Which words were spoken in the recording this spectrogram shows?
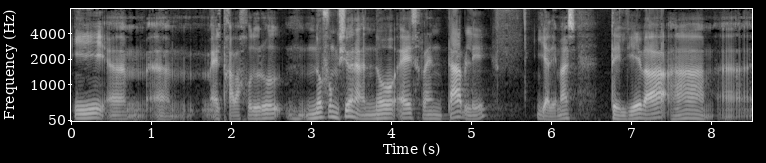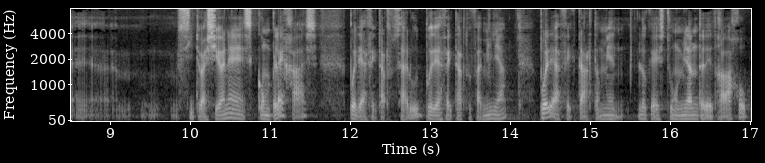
y el trabajo duro no funciona, no es rentable y además te lleva a situaciones complejas, puede afectar tu salud, puede afectar tu familia, puede afectar también lo que es tu ambiente de trabajo,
